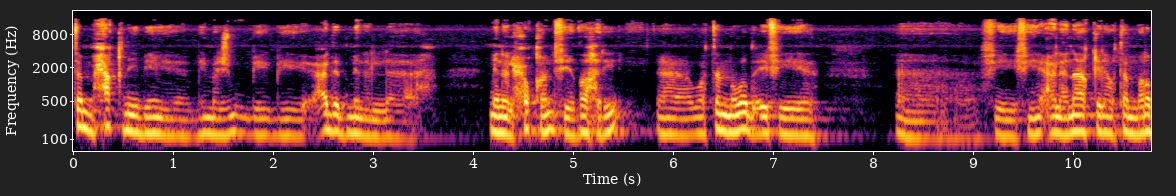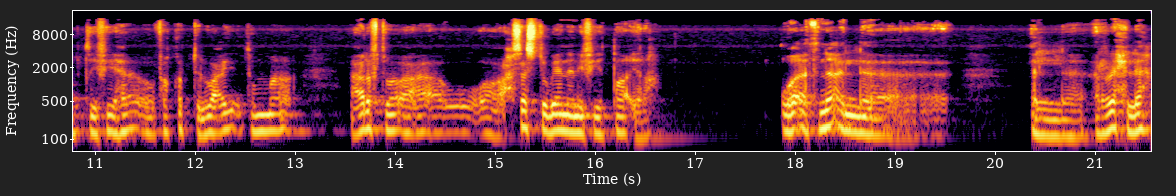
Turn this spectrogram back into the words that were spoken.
تم حقني بعدد من من الحقن في ظهري. وتم وضعي في آه، في في على ناقلة وتم ربطي فيها وفقدت الوعي ثم عرفت وأحسست بأنني في طائرة. وأثناء الرحلة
